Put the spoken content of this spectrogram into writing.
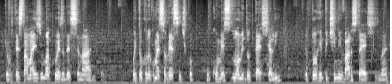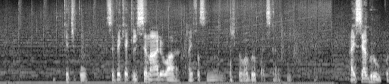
Porque eu vou testar mais de uma coisa desse cenário. Então. Ou então quando eu começo a ver assim, tipo, o começo do nome do teste ali, eu tô repetindo em vários testes, né? Que é tipo, você vê que é aquele cenário lá. Aí fala assim, hum, acho que eu vou agrupar esse cara aqui. Aí você agrupa.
